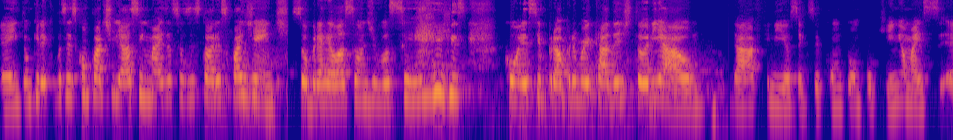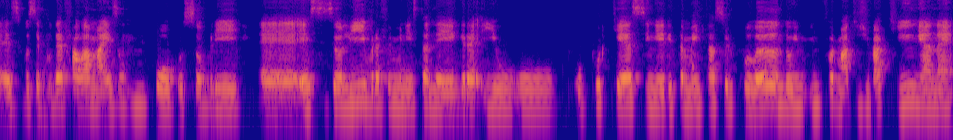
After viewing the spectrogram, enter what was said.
é, então, queria que vocês compartilhassem mais essas histórias com a gente, sobre a relação de vocês com esse próprio mercado editorial. Daphne, eu sei que você contou um pouquinho, mas é, se você puder falar mais um, um pouco sobre é, esse seu livro, A Feminista Negra, e o, o, o porquê, assim, ele também está circulando em, em, formato de vaquinha, né?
